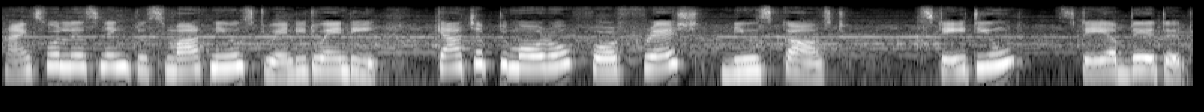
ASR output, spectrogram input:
Thanks for listening to Smart News 2020. Catch up tomorrow for fresh newscast. Stay tuned, stay updated.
